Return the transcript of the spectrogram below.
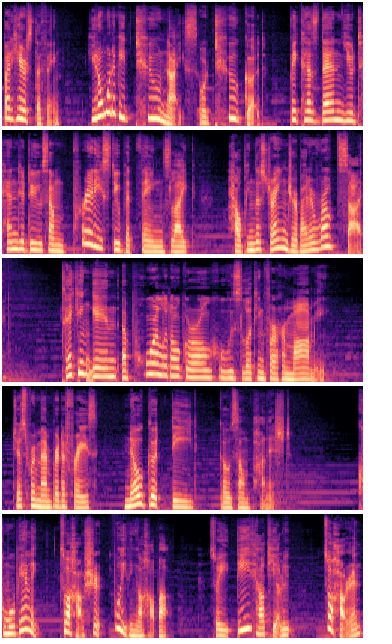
But here's the thing you don't want to be too nice or too good because then you tend to do some pretty stupid things like helping the stranger by the roadside, taking in a poor little girl who's looking for her mommy just remember the phrase, no good deed goes unpunished. 恐怖片里做好事不一定有好报，所以第一条铁律：做好人，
